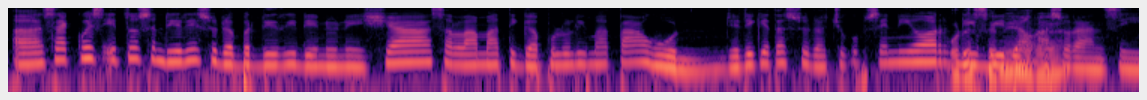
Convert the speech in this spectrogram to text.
eh, Sequis itu sendiri sudah berdiri di Indonesia selama 35 tahun. Jadi kita sudah cukup senior Udah di bidang senior ya. asuransi.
